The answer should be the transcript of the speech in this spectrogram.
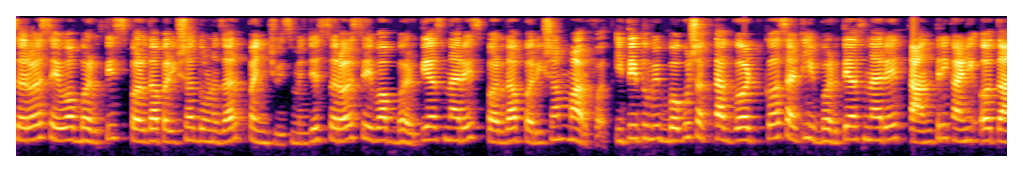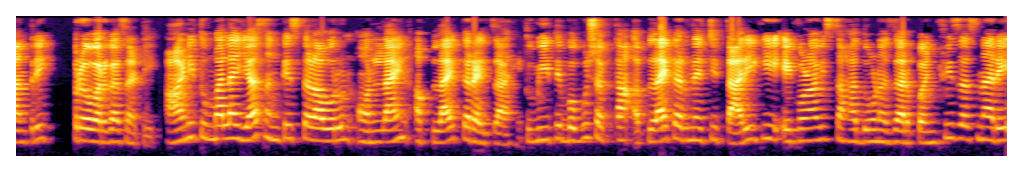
सरळ सेवा भरती स्पर्धा परीक्षा दोन हजार पंचवीस. म्हणजे सरळ सेवा भरती असणारे स्पर्धा परीक्षा मार्फत. इथे तुम्ही बघू शकता गट क साठी भरती असणारे तांत्रिक आणि अतांत्रिक प्रवर्गासाठी. आणि तुम्हाला या संकेतस्थळावरून ऑनलाईन अप्लाय करायचं आहे. तुम्ही इथे बघू शकता अप्लाय करण्याची तारीख ही एकोणावीस सहा दोन हजार पंचवीस असणारे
